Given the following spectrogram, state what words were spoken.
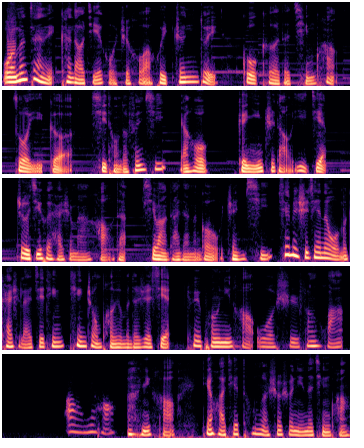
我们在看到结果之后啊，会针对顾客的情况做一个系统的分析，然后给您指导意见。这个机会还是蛮好的，希望大家能够珍惜。下面时间呢，我们开始来接听听众朋友们的热线。这位朋友您好，我是芳华。啊，你好。啊，你好，电话接通了，说说您的情况。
